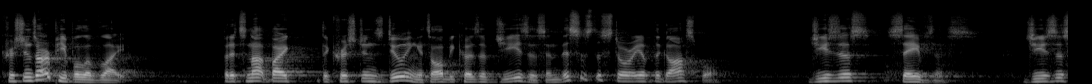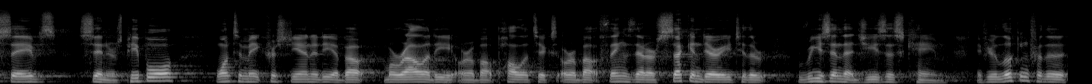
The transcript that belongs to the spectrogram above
Christians are people of light. But it's not by the Christians doing, it's all because of Jesus. And this is the story of the gospel Jesus saves us, Jesus saves sinners. People want to make Christianity about morality or about politics or about things that are secondary to the reason that Jesus came. If you're looking for the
